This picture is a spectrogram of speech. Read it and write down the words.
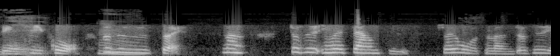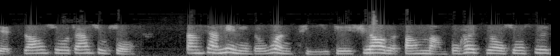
联系过。对对对对。那就是因为这样子，所以我们就是也知道说，家属所当下面临的问题以及需要的帮忙，不会只有说是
